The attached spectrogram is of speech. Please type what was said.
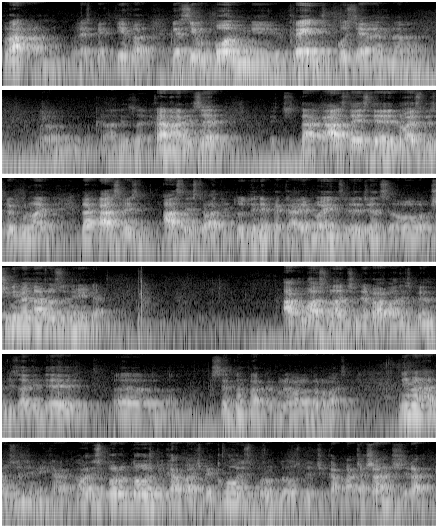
groapa respectivă, găsim pomi, crengi puse în uh, canalizări. canalizări. Deci dacă asta este, nu mai sunt despre gunoaie, dacă asta este, asta este o atitudine pe care noi înțelegem să o... Și nimeni n-a văzut nimic. Acum a sunat cineva, v-am zis, vis-a-vis de uh, ce se întâmplă pe Bulevardul Dorobația. Nimeni n-a văzut nimic. Au dispărut 12 capaci. Păi cum au dispărut 12 capaci, așa înșirate?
